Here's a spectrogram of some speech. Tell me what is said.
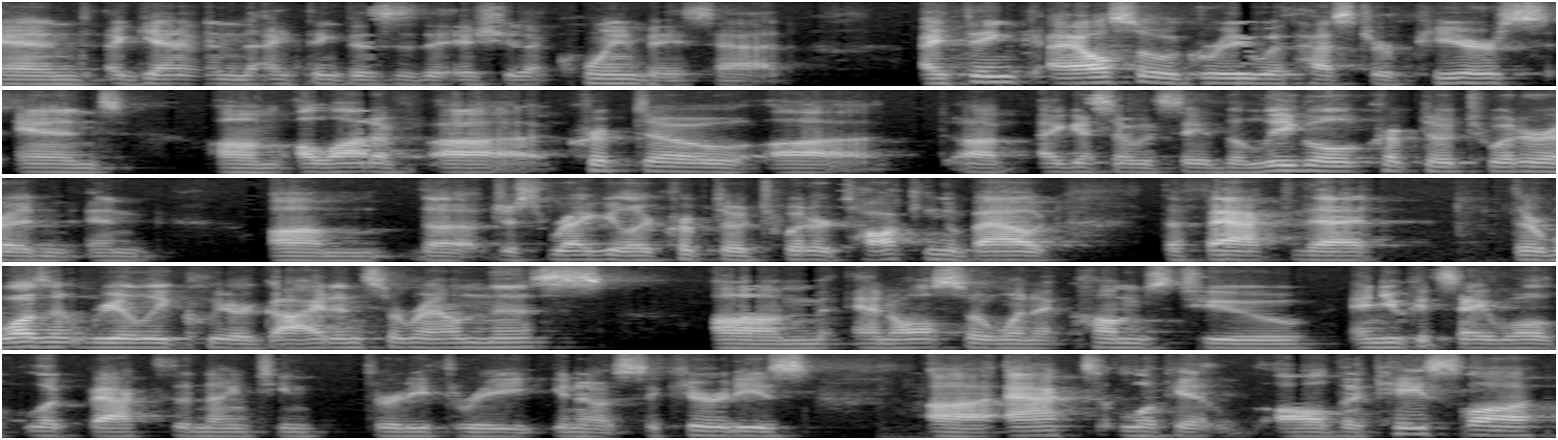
And again, I think this is the issue that Coinbase had. I think I also agree with Hester Peirce and um, a lot of uh, crypto, uh, uh, I guess I would say the legal crypto Twitter and, and um, the just regular crypto Twitter talking about the fact that there wasn't really clear guidance around this. Um, and also when it comes to, and you could say, well, look back to the 1933, you know, Securities uh, Act, look at all the case law,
